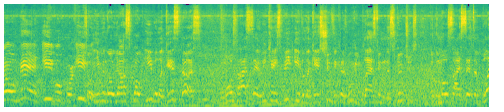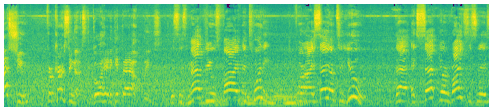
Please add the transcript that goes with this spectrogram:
no man evil for evil. So even though y'all spoke evil against us, the Most High said we can't speak evil against you because we'll be blaspheming the scriptures. But the Most High said to bless you for cursing us. Go ahead and get that out, please. This is Matthew 5 and 20. For I say unto you that except your righteousness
